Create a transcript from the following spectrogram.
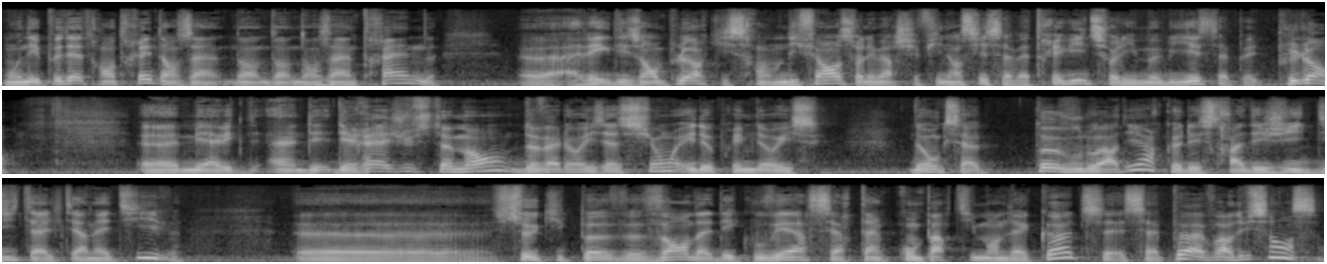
mais on est peut-être entré dans un, dans, dans, un trend euh, avec des ampleurs qui seront différentes. Sur les marchés financiers, ça va très vite, sur l'immobilier, ça peut être plus lent, euh, mais avec des, réajustements de valorisation et de primes de risque. Donc ça peut vouloir dire que des stratégies dites alternatives euh, ceux qui peuvent vendre à découvert certains compartiments de la cote, ça, peut avoir du sens.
